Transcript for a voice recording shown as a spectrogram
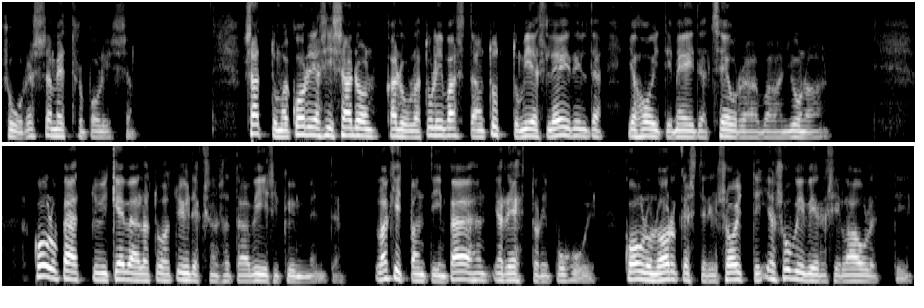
suuressa metropolissa. Sattuma korjasi sadon, kadulla tuli vastaan tuttu mies leiriltä ja hoiti meidät seuraavaan junaan. Koulu päättyi keväällä 1950. Lakit pantiin päähän ja rehtori puhui. Koulun orkesteri soitti ja suvivirsi laulettiin.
